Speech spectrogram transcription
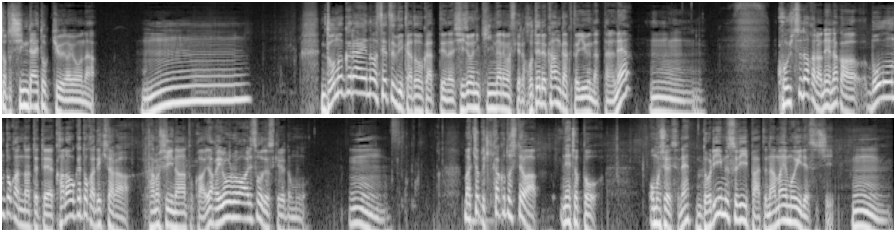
ちょっと寝台特急のような。うーん。どのくらいの設備かどうかっていうのは非常に気になりますけど、ホテル感覚と言うんだったらね。うーん。個室だからね、なんか、防音とかになってて、カラオケとかできたら楽しいなとか、なんかいろいろありそうですけれども。うん。まあちょっと企画としては、ね、ちょっと、面白いですね。ドリームスリーパーって名前もいいですし。うん。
